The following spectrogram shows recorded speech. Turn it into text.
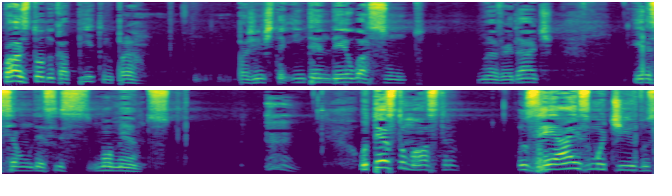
quase todo o capítulo para a gente ter, entender o assunto, não é verdade? Esse é um desses momentos. O texto mostra os reais motivos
